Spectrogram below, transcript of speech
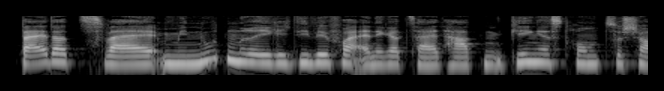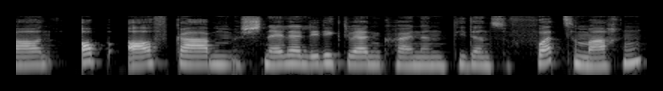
Bei der Zwei-Minuten-Regel, die wir vor einiger Zeit hatten, ging es darum zu schauen, ob Aufgaben schnell erledigt werden können, die dann sofort zu machen.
